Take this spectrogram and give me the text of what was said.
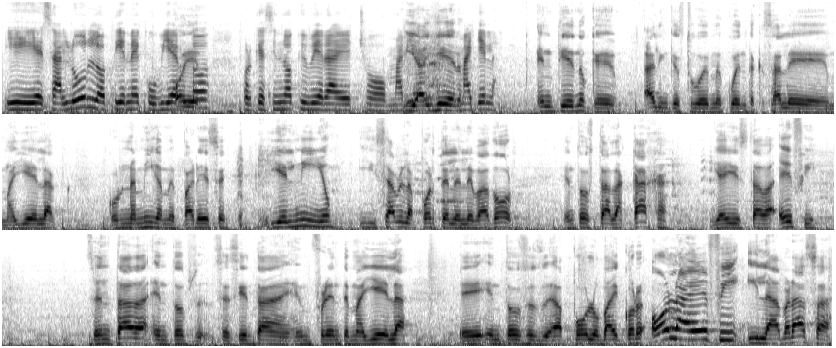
y salud lo tiene cubierto, Oye. Porque si no, que hubiera hecho Y María ayer Mayela? entiendo que alguien que estuvo ahí me cuenta que sale Mayela con una amiga, me parece, y el niño, y se abre la puerta del elevador. Entonces está la caja, y ahí estaba Efi, sentada, entonces se sienta enfrente Mayela, eh, entonces Apolo va y corre, ¡Hola Efi! y la abraza.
